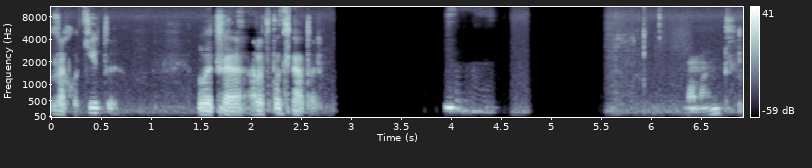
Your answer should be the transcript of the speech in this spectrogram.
захотіти, лише розпочати. Момент.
